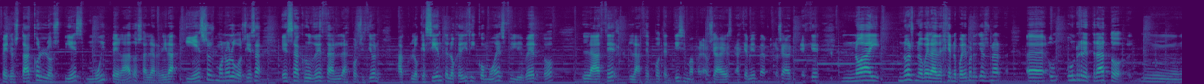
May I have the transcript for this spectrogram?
pero está con los pies muy pegados a la realidad. Y esos monólogos y esa, esa crudeza en la exposición, a lo que siente, lo que dice y cómo es Filiberto, la hace, la hace potentísima. O sea, es, que, no hay, no es novela de género, podemos decir que es eh, un, retrato mmm,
